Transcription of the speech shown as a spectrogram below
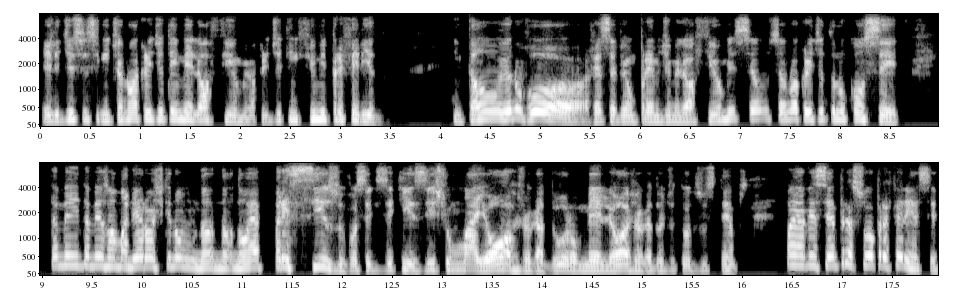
ele disse o seguinte: Eu não acredito em melhor filme, eu acredito em filme preferido. Então, eu não vou receber um prêmio de melhor filme se eu, se eu não acredito no conceito. Também, da mesma maneira, eu acho que não, não, não é preciso você dizer que existe o maior jogador ou melhor jogador de todos os tempos. Vai haver sempre a sua preferência.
